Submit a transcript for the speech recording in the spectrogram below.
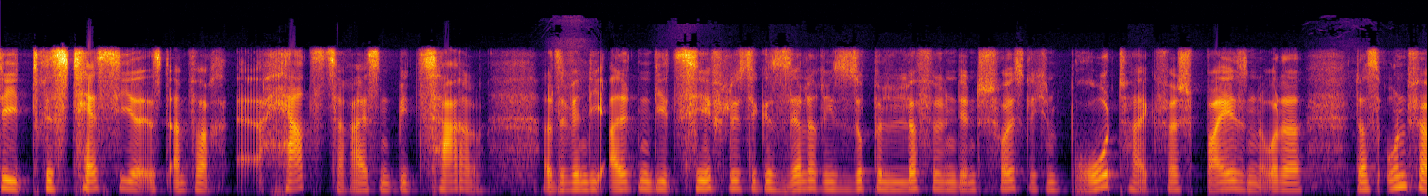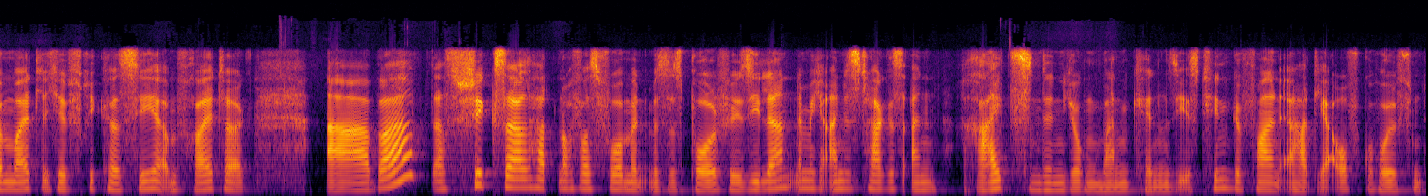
die Tristesse hier ist einfach äh, herzzerreißend bizarr. Also wenn die Alten die zähflüssige Selleriesuppe löffeln, den scheußlichen Brotteig verspeisen oder das unvermeidliche Frikassee am Freitag. Aber das Schicksal hat noch was vor mit Mrs. Palfrey. Sie lernt nämlich eines Tages einen reizenden jungen Mann kennen. Sie ist hingefallen, er hat ihr aufgeholfen.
